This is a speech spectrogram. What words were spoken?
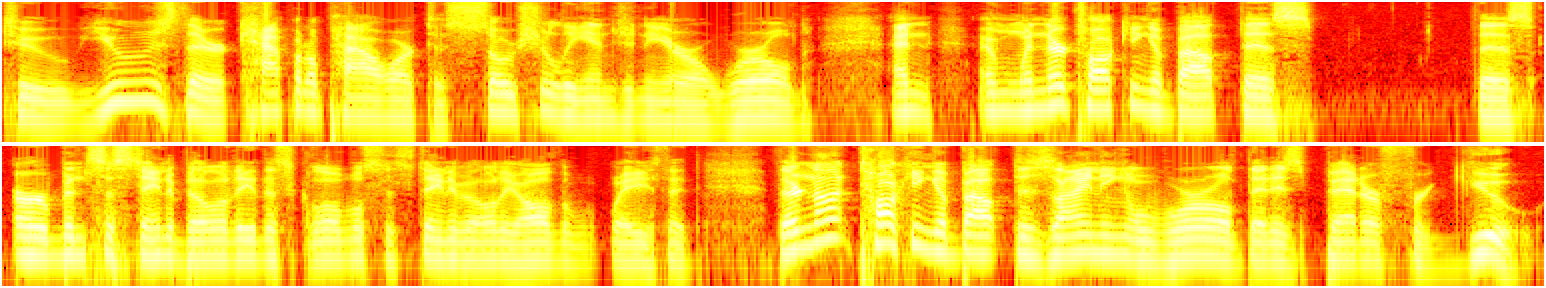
to use their capital power to socially engineer a world. And and when they're talking about this this urban sustainability, this global sustainability, all the ways that they're not talking about designing a world that is better for you.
